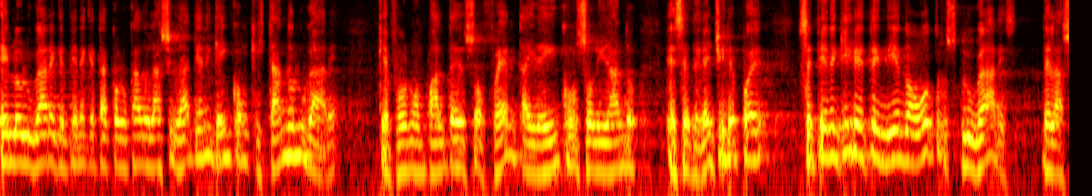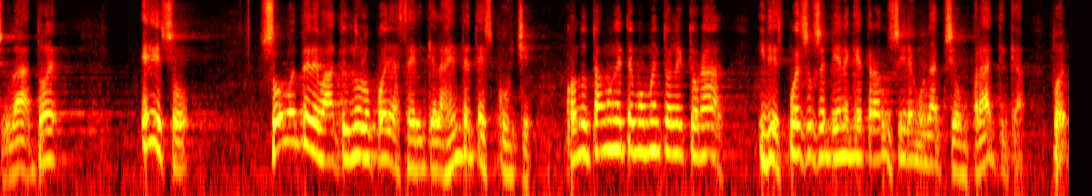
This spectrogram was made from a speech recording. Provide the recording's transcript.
en los lugares que tiene que estar colocado. La ciudad tiene que ir conquistando lugares que forman parte de su oferta y de ir consolidando ese derecho. Y después se tiene que ir extendiendo a otros lugares de la ciudad. Entonces, eso Solo este debate uno lo puede hacer y que la gente te escuche cuando estamos en este momento electoral y después eso se tiene que traducir en una acción práctica. Pues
